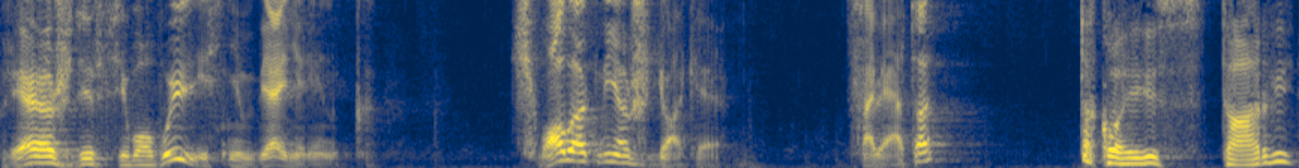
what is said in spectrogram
Прежде всего выясним, Венеринг, чего вы от меня ждете? Совета? Такой старый,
